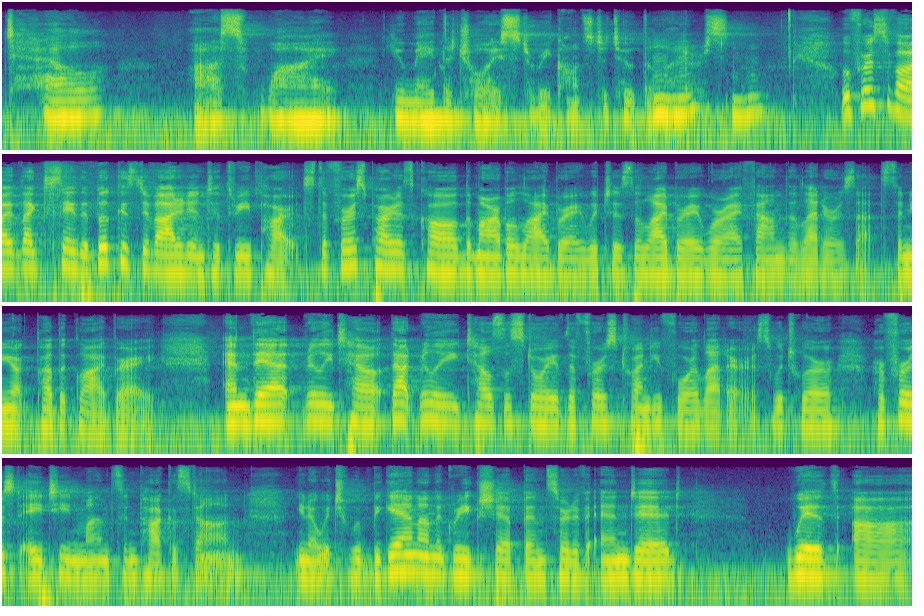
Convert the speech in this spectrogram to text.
tell us why you made the choice to reconstitute the mm-hmm, letters. Mm-hmm. Well, first of all, I'd like to say the book is divided into three parts. The first part is called the Marble Library, which is the library where I found the letters. That's the New York Public Library, and that really tell that really tells the story of the first 24 letters, which were her first 18 months in Pakistan. You know, which began on the Greek ship and sort of ended with uh,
